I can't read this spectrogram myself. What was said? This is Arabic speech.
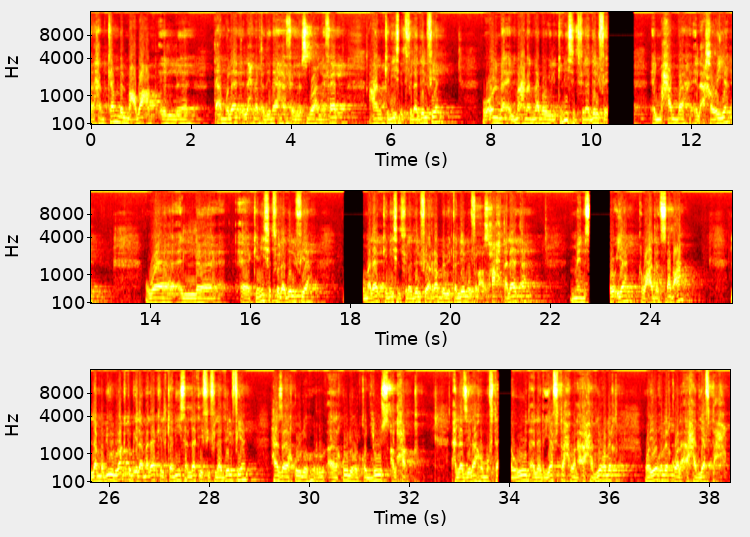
هنكمل مع بعض التأملات اللي إحنا ابتديناها في الأسبوع اللي فات عن كنيسة فيلادلفيا وقلنا المعنى النبوي لكنيسة فيلادلفيا المحبة الأخوية. وكنيسة فيلادلفيا وملاك كنيسة فيلادلفيا الرب بيكلمه في الأصحاح ثلاثة من رؤيا وعدد سبعة لما بيقول واكتب إلى ملاك الكنيسة التي في فيلادلفيا هذا يقوله يقوله القدوس الحق الذي له مفتاح داوود الذي يفتح ولا أحد يغلق ويغلق ولا أحد يفتح.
